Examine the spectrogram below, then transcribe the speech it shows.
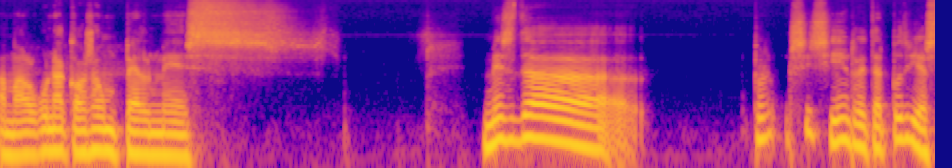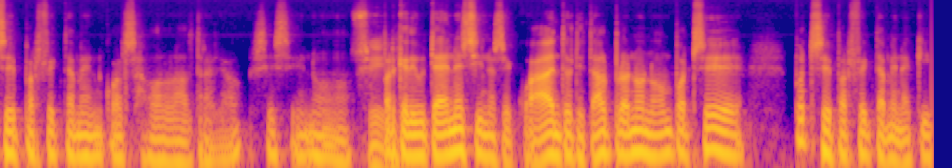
amb alguna cosa un pèl més... Més de... Però, sí, sí, en realitat podria ser perfectament qualsevol altre lloc. Sí, sí, no... Sí. Perquè diu Tennessee, no sé quantos i tal, però no, no, pot ser, pot ser perfectament aquí.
